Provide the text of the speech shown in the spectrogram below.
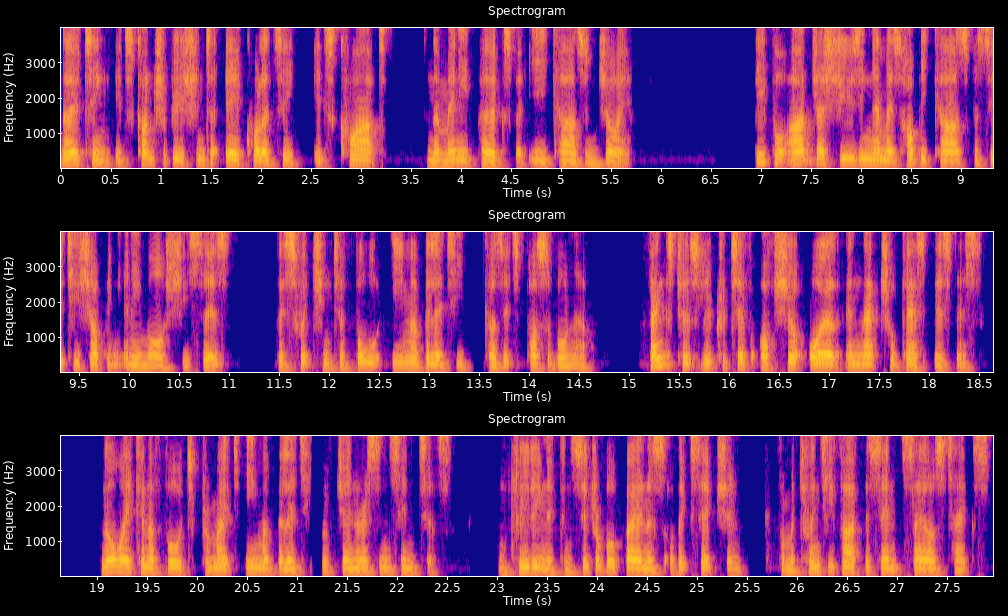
noting its contribution to air quality, its quiet, and the many perks that e-cars enjoy. People aren't just using them as hobby cars for city shopping anymore, she says. They're switching to full e mobility because it's possible now. Thanks to its lucrative offshore oil and natural gas business, Norway can afford to promote e mobility with generous incentives, including a considerable bonus of exception from a 25% sales tax.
